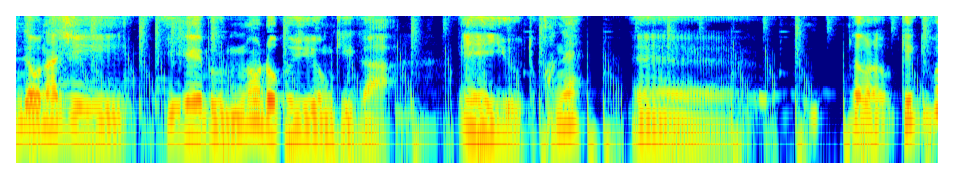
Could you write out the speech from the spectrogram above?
で、同じ11の64ギガ、au とかね、えー、だから結局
